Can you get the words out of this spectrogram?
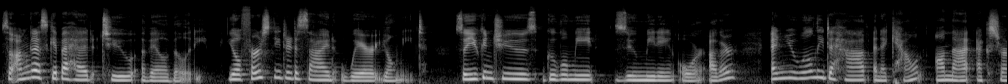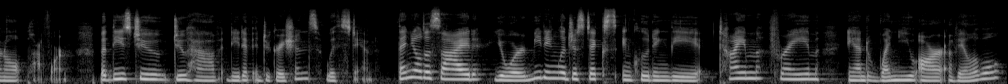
so I'm going to skip ahead to availability. You'll first need to decide where you'll meet. So you can choose Google Meet, Zoom meeting, or other, and you will need to have an account on that external platform. But these two do have native integrations with Stan. Then you'll decide your meeting logistics, including the time frame and when you are available.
